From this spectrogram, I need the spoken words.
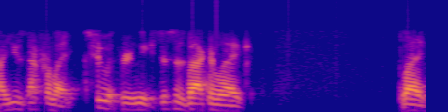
I used that for like two or three weeks. This is back in like like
